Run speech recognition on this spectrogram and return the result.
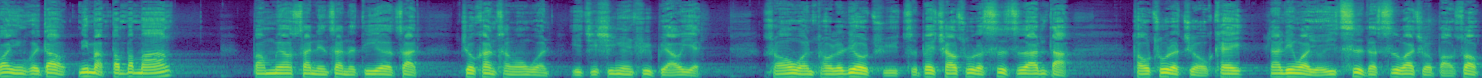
欢迎回到尼玛帮帮忙，帮喵三连战的第二战，就看陈文文以及新元旭表演。陈文文投了六局，只被敲出了四支安打，投出了九 K。那另外有一次的四外球保送，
